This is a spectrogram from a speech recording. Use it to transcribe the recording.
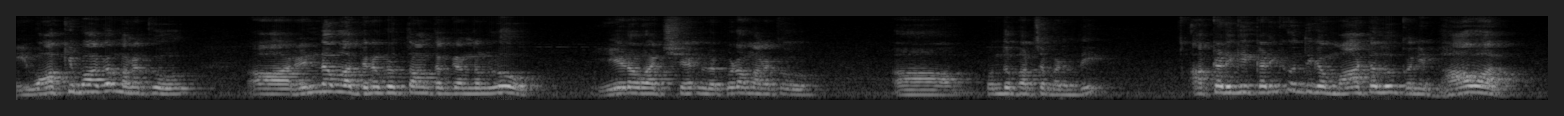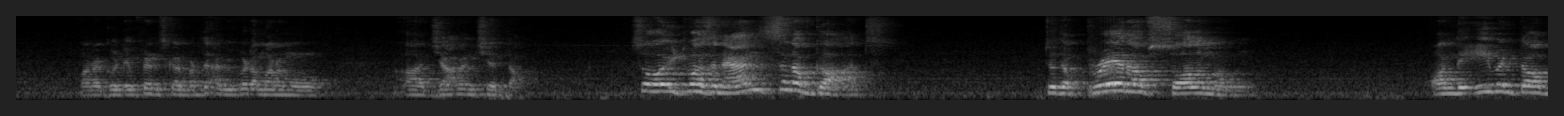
ఈ వాక్య భాగం మనకు ఆ రెండవ దినవృత్తాంత గ్రంథంలో ఏడవ అధ్యాయంలో కూడా మనకు పొందుపరచబడింది. అక్కడికి ఇక్కడికి కొద్దిగా మాటలు కొన్ని భావాలు మనకు డిఫరెన్స్ కనబడతాయి అవి కూడా మనము ధ్యానం చేద్దాం. So it was an answer of God to the prayer of Solomon on the event of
